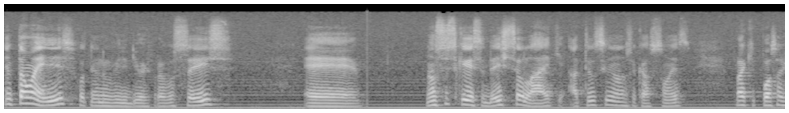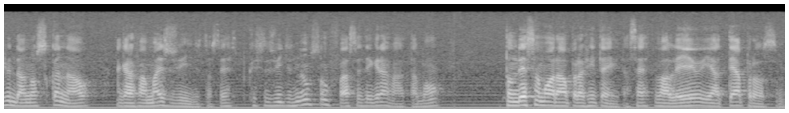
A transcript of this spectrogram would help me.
Então é isso que eu tenho no vídeo de hoje para vocês. É, não se esqueça, deixe seu like, ative o sininho de notificações para que possa ajudar o nosso canal a gravar mais vídeos, tá certo? Porque esses vídeos não são fáceis de gravar, tá bom? Então dê essa moral pra gente aí, tá certo? Valeu e até a próxima.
